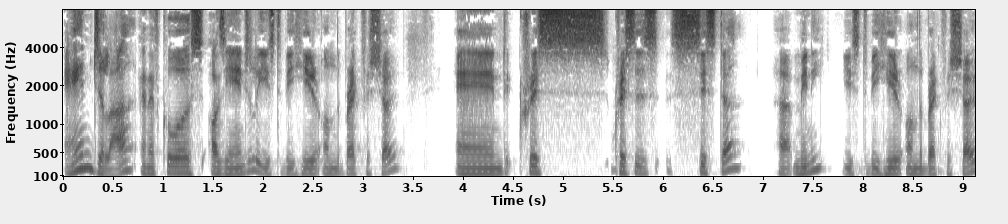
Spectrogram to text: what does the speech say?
Angela, and of course, Aussie Angela used to be here on the Breakfast Show, and Chris Chris's sister. Uh, Minnie used to be here on the Breakfast Show.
